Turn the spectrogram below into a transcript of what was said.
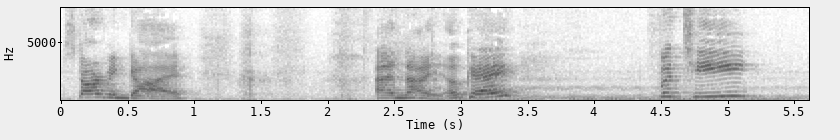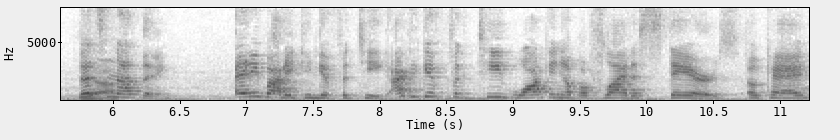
starving guy at night, okay? Fatigue, that's Yeah. nothing. Anybody can get fatigue. I could get fatigue walking up a flight of stairs, okay?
